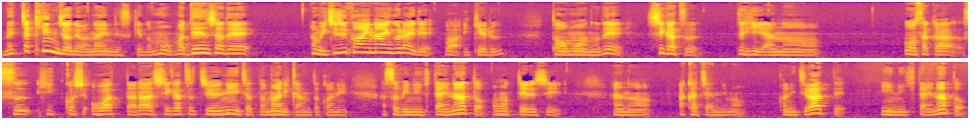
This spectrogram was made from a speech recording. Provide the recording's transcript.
めっちゃ近所ではないんですけども、まあ、電車で、多分1時間以内ぐらいでは行けると思うので、4月、ぜひ、あの大阪す引っ越し終わったら4月中にちょっとマリカのとこに遊びに行きたいなと思ってるしあの赤ちゃんにも「こんにちは」って言いに行きたいなと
